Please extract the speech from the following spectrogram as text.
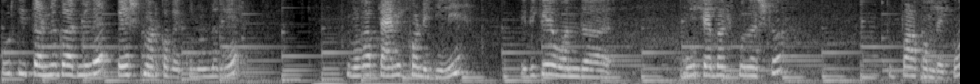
ಪೂರ್ತಿ ತಣ್ಣಗಾದ್ಮೇಲೆ ಪೇಸ್ಟ್ ಮಾಡ್ಕೋಬೇಕು ನುಣ್ಣಗೆ. ಇವಾಗ ಪ್ಯಾನ್ ಇಟ್ಕೊಂಡಿದ್ದೀನಿ. ಇದಕ್ಕೆ ಒಂದು ಮೂರು ಟೇಬಲ್ ಸ್ಪೂನ್ ಅಷ್ಟು ತುಪ್ಪ ಹಾಕೊಬೇಕು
